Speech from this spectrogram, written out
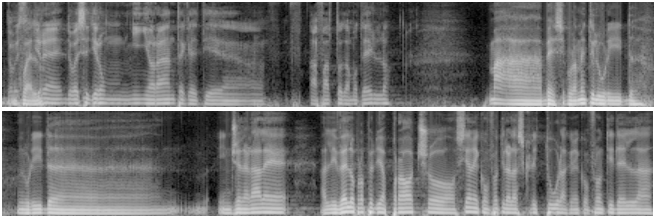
Dovessi dire, dovessi dire, un ignorante che ti è, ha fatto da modello? Ma beh, sicuramente l'Urid. L'Urid eh, in generale a livello proprio di approccio sia nei confronti della scrittura che nei confronti della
